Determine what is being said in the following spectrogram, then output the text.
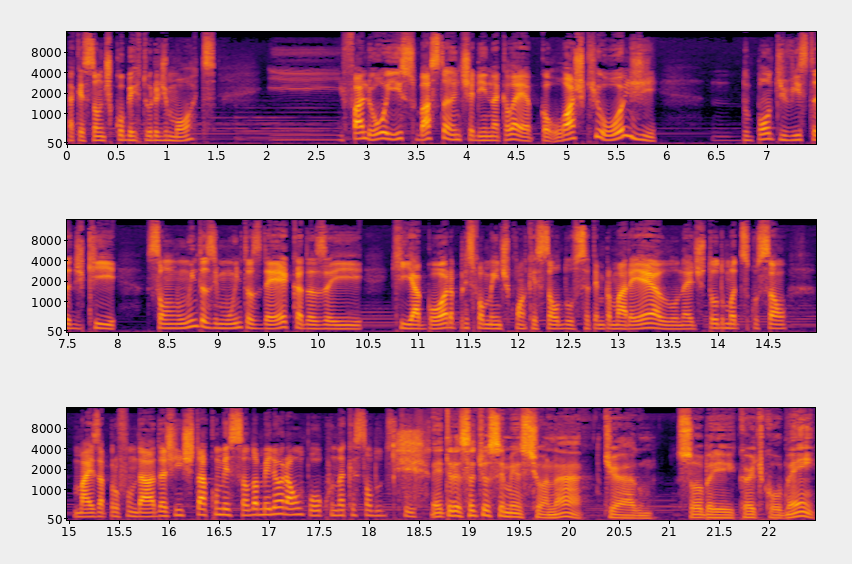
a questão de cobertura de mortes. E falhou isso bastante ali naquela época. Eu acho que hoje, do ponto de vista de que são muitas e muitas décadas aí, que agora, principalmente com a questão do Setembro Amarelo, né, de toda uma discussão mais aprofundada, a gente está começando a melhorar um pouco na questão do discurso. É interessante você mencionar, Tiago, sobre Kurt Cobain,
